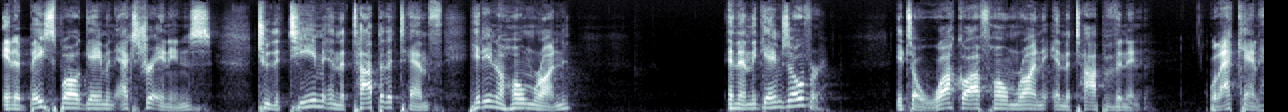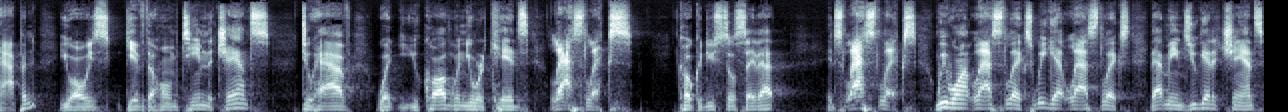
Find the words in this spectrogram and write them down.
in a baseball game in extra innings to the team in the top of the 10th hitting a home run, and then the game's over. It's a walk off home run in the top of an inning. Well, that can't happen. You always give the home team the chance to have what you called when you were kids last licks. Coke, could you still say that? It's last licks. We want last licks. We get last licks. That means you get a chance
